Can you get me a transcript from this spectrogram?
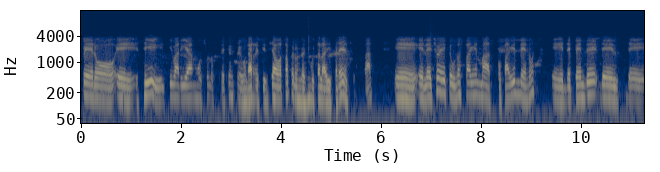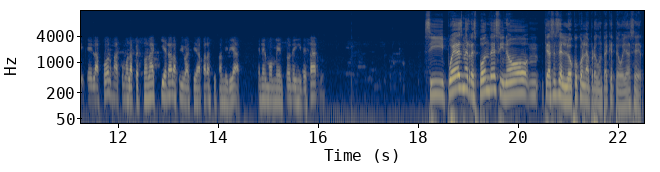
Pero eh, sí, sí varía mucho los precios entre una residencia a otra, pero no es mucha la diferencia, ¿verdad? Eh, el hecho de que unos paguen más o paguen menos eh, depende de, la forma como la persona quiera la privacidad para su familiar en el momento de ingresarlo. Si puedes, me respondes, si no, mm, te haces el loco con la pregunta que te voy a hacer.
